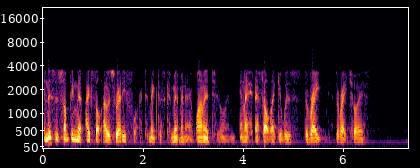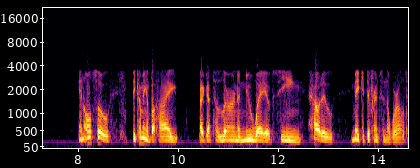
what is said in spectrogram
and this is something that I felt I was ready for to make this commitment. I wanted to, and, and I, I felt like it was the right the right choice. And also, becoming a Baha'i, I got to learn a new way of seeing how to make a difference in the world.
